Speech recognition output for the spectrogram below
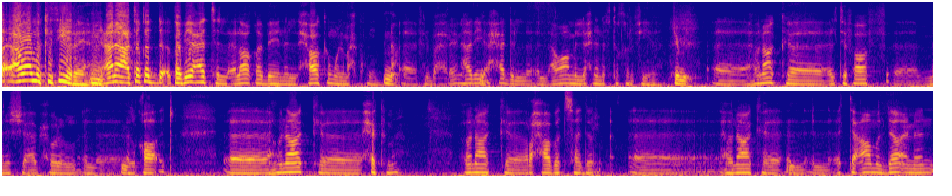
عوامل كثيرة. يعني م. أنا أعتقد طبيعة العلاقة بين الحاكم والمحكوم. نعم. آه في البحرين. هذه م. أحد العوامل اللي إحنا نفتخر فيها. جميل. آه هناك آه التفاف آه من الشعب حول القائد. آه هناك آه حكمة. هناك آه رحابة صدر. آه هناك آه التعامل دائما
